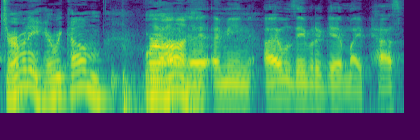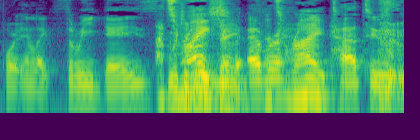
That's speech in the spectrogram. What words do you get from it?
Germany, here we come. We're Yeah, on. I, I mean, I was able to get my passport in like three days. That's Which is right. insane. If you've ever That's right. had to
